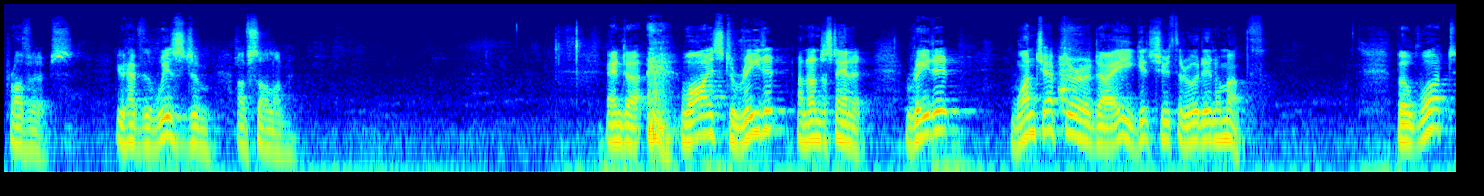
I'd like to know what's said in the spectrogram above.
Proverbs. You have the wisdom of Solomon. and uh, wise to read it and understand it. Read it one chapter a day, he gets you through it in a month. But what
